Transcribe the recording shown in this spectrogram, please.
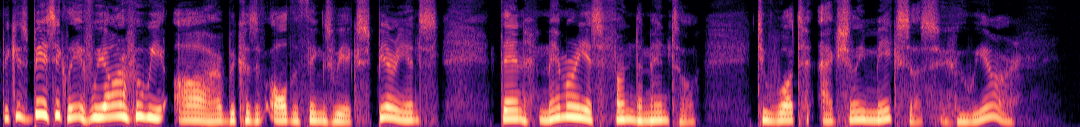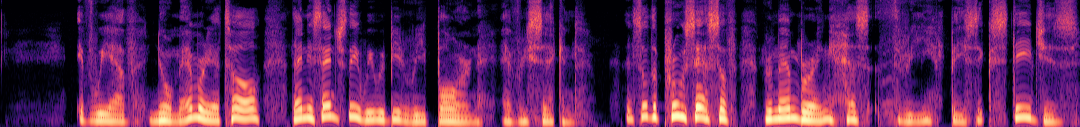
Because basically, if we are who we are because of all the things we experience, then memory is fundamental to what actually makes us who we are. if we have no memory at all, then essentially we would be reborn every second. And so the process of remembering has three basic stages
